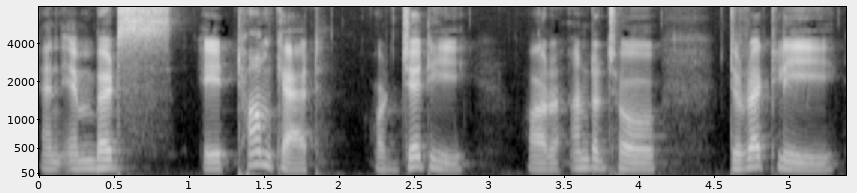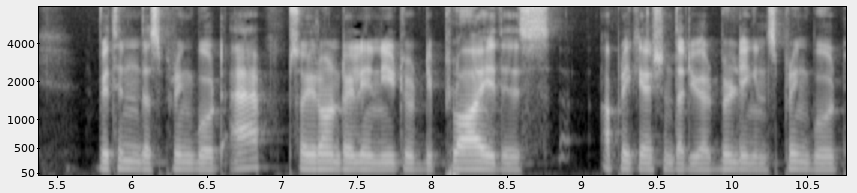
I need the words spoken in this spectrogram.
and embeds a Tomcat or Jetty or undertow directly within the Spring Boot app. So you don't really need to deploy this application that you are building in Spring Boot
